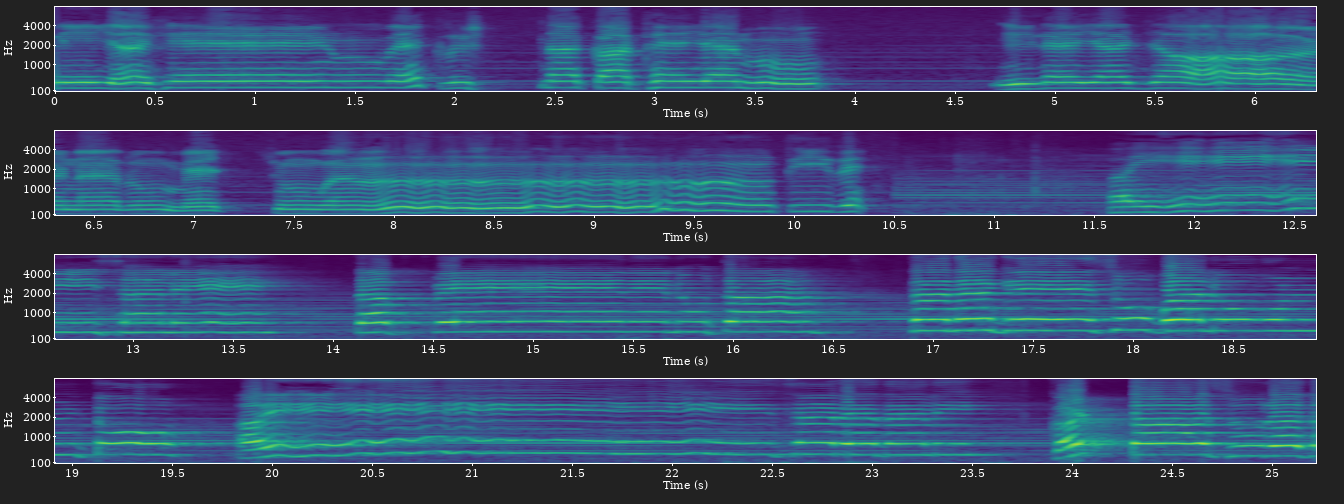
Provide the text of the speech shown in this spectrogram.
ತಿಳಿಯ ಹೇಳುವೆ ಕೃಷ್ಣ ಕಥೆಯನು ಇಳೆಯ ಜಾಣರು ಮೆಚ್ಚುವಂತಿದೆ ಐಸಲೆ ತಪ್ಪೇನೆನುತ ತನಗೆ ಸುಬಲು ಉಂಟು. ಐಸರದಲ್ಲಿ ಕಟ್ಟಾಸುರದ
